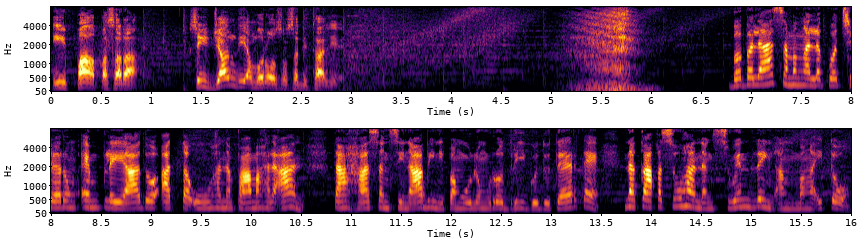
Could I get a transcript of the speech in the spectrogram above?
ipapasara. Si John D. Amoroso sa detalye. Babala sa mga lagwatserong empleyado at tauhan ng pamahalaan, tahas ang sinabi ni Pangulong Rodrigo Duterte na kakasuhan ng swindling ang mga ito.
